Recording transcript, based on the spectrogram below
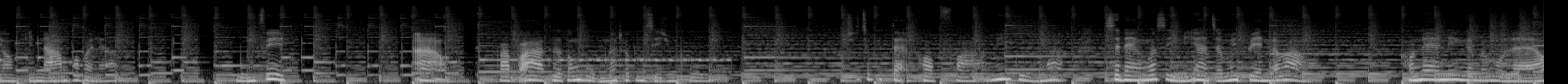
ยอมกินน้ำเข้าไปแล้ว บุ๋มสิอ้าวป้าป้าเธอต้องบุ๋มนะเธอเป็นสีชมพูฉันจะไปแตะขอบฟ้าไม่บุ๋มอะแสดงว่าสีนี้อาจจะไม่เป็นแล้วเปล่าเขาแน่นิ่งกันไปหมดแล้ว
